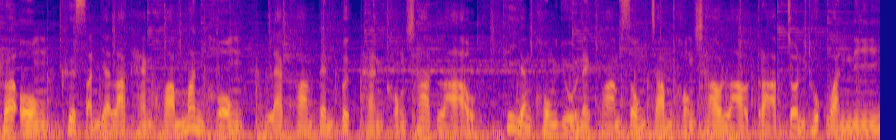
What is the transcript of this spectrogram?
พระองค์คือสัญญลักษณ์แห่งความมั่นคง และความเป็นปึกแผ่นของชาติลาว ที่ยังคงอยู่ในความทรงจำของชาวลาวตราบจนทุกวันนี้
